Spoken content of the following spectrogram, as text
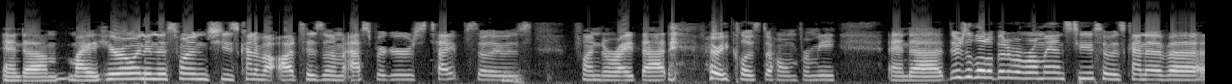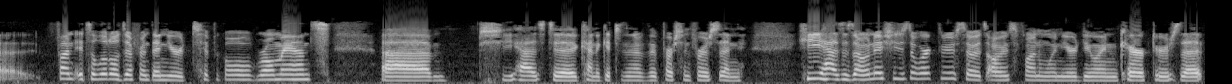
And um, my heroine in this one, she's kind of an autism Asperger's type, so it was. Mm fun to write that. Very close to home for me. And uh, there's a little bit of a romance too, so it's kind of uh, fun. It's a little different than your typical romance. Um, she has to kind of get to know the person first, and he has his own issues to work through. So it's always fun when you're doing characters that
